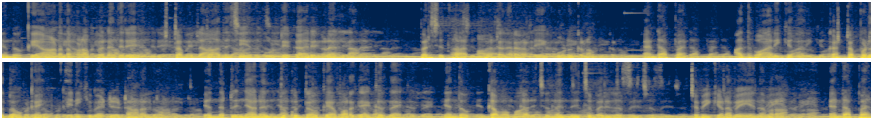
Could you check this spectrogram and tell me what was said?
എന്തൊക്കെയാണ് നമ്മൾ അപ്പനെതിരെ ഇഷ്ടമില്ലാതെ ചെയ്തു കൂട്ടിയ കാര്യങ്ങളെല്ലാം പരിശുദ്ധാത്മാവിന്റെ കരകളിലേക്ക് കൊടുക്കണം. എന്റെ അപ്പൻ അധ്വാനിക്കുന്നത് കഷ്ടപ്പെടുന്നതൊക്കെ എനിക്ക് വേണ്ടിയിട്ടാണല്ലോ. എന്നിട്ട് ഞാൻ എന്ത് കുറ്റമൊക്കെയാണ് പറഞ്ഞേക്കുന്നത്? എന്തൊക്കെ അപമാനിച്ചു നിന്ദിച്ചു പരിഹസിച്ചു ക്ഷമിക്കണമേ എന്ന് പറ. എന്റെ അപ്പൻ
